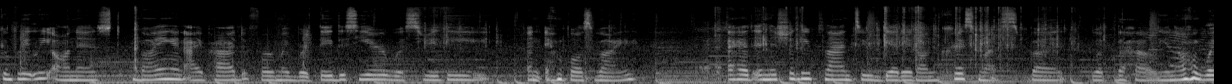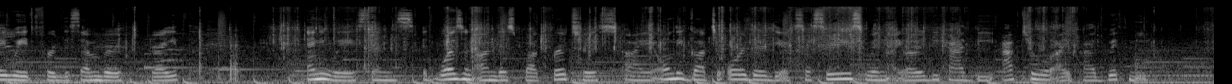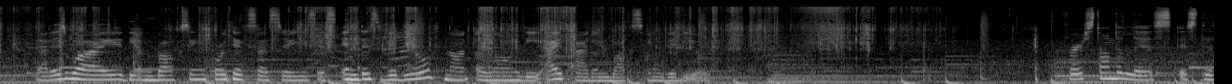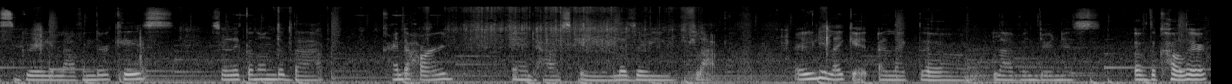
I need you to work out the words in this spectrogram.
Completely honest, buying an iPad for my birthday this year was really an impulse buy. I had initially planned to get it on Christmas, but what the hell, you know? Why wait for December, right? Anyway, since it wasn't on the spot purchase, I only got to order the accessories when I already had the actual iPad with me. That is why the unboxing for the accessories is in this video, not along the iPad unboxing video. First on the list is this gray lavender case, silicone on the back, kinda hard, and has a leathery flap. I really like it. I like the lavenderness of the color.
